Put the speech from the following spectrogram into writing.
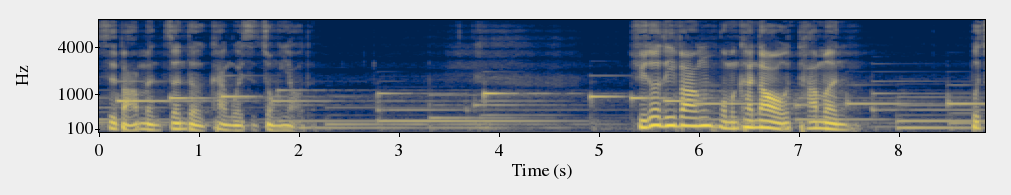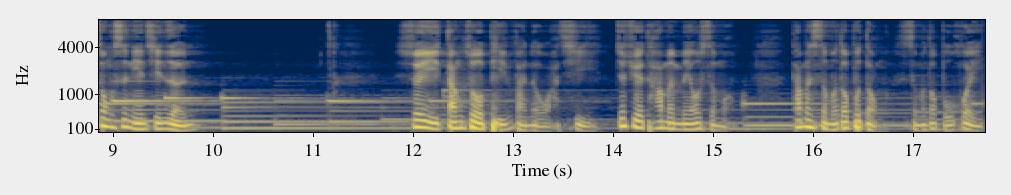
是把他们真的看为是重要的。许多地方我们看到他们不重视年轻人，所以当做平凡的瓦器，就觉得他们没有什么，他们什么都不懂，什么都不会，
